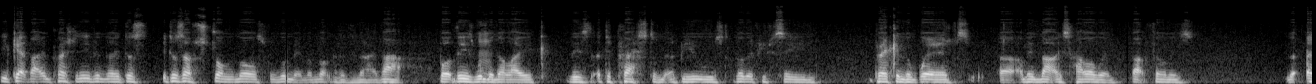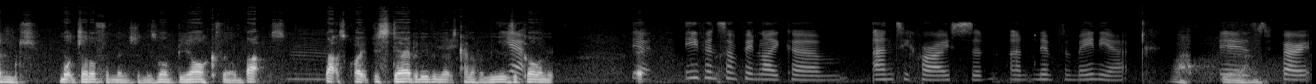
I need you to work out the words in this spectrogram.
you get that impression. Even though it does he does have strong roles for women, I'm not going to deny that. But these women are like these are depressed and abused. I don't know if you've seen Breaking the Waves. Uh, I mean, that is harrowing. That film is, and what Jonathan mentioned as well, Bjork film. That's that's quite disturbing, even though it's kind of a musical and it, Yeah, even something like um, Antichrist and, and Nymphomaniac Oh, yeah. is very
